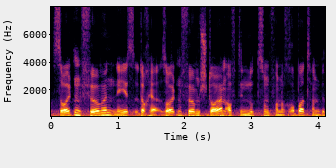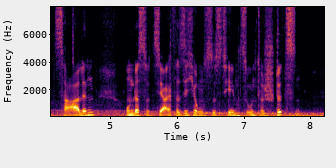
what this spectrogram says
Sollten Firmen, nee, ist, doch ja, sollten Firmen Steuern auf die Nutzung von Robotern bezahlen, um das Sozialversicherungssystem zu unterstützen?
